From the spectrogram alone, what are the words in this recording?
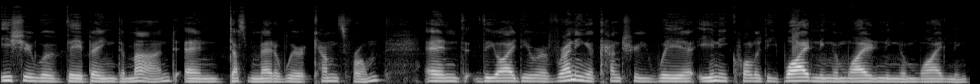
issue of there being demand and doesn't matter where it comes from, and the idea of running a country where inequality widening and widening and widening.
